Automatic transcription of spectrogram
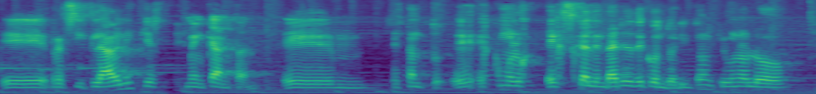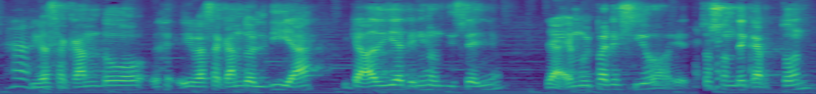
eh, reciclables que me encantan. Están, es como los ex calendarios de Condorito, en que uno lo iba sacando, iba sacando el día y cada día tenía un diseño. Ya, es muy parecido, estos son de cartón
